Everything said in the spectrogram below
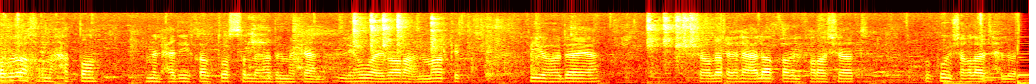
قبل آخر محطة من الحديقة بتوصل لهذا المكان اللي هو عبارة عن ماركت فيه هدايا شغلات لها علاقة بالفراشات ويكون شغلات حلوة.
